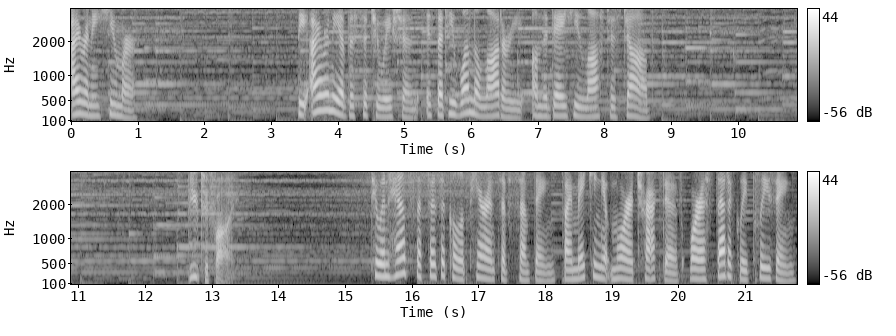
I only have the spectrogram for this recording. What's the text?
irony humor. The irony of the situation is that he won the lottery on the day he lost his job. Beautify To enhance the physical appearance of something by making it more attractive or aesthetically pleasing.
